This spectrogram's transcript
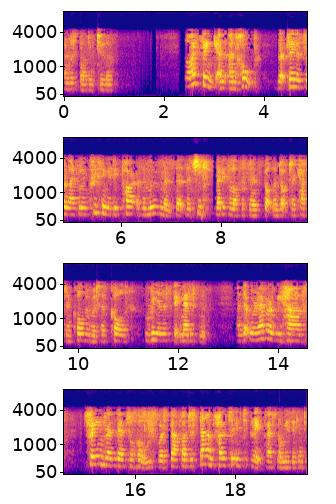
and responding to them. So I think and, and hope that Playlists for Life will increasingly be part of the movement that the Chief Medical Officer in Scotland, Dr Catherine Calderwood, has called realistic medicine, and that wherever we have trained residential homes where staff understand how to integrate personal music into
